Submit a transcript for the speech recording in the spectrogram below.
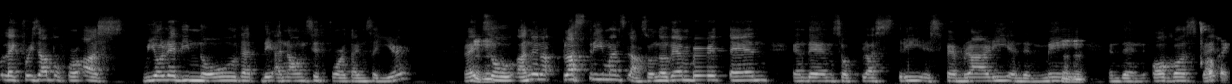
like for example, for us, we already know that they announce it four times a year, right? Mhm. So ano na, plus three months lang. So November 10, and then so plus three is February, and then May, and then August, right? Okay.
